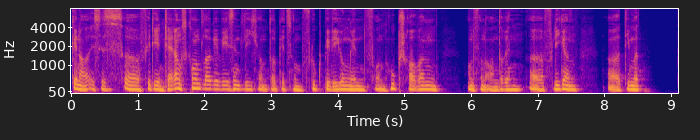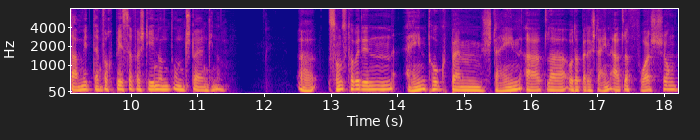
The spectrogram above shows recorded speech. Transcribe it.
Genau, es ist äh, für die Entscheidungsgrundlage wesentlich und da geht es um Flugbewegungen von Hubschraubern und von anderen äh, Fliegern äh, die man damit einfach besser verstehen und, und steuern können. Äh, sonst habe ich den Eindruck beim Steinadler oder bei der Steinadlerforschung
